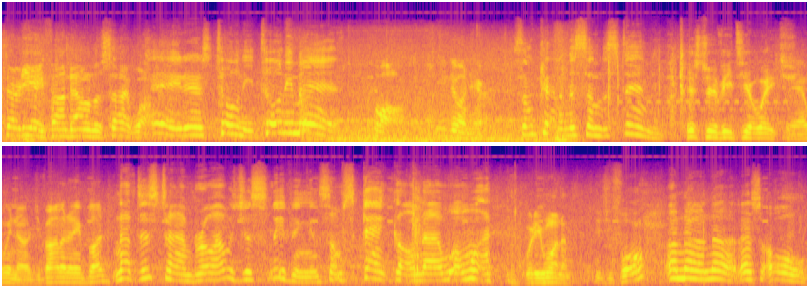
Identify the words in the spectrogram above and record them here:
638 found down on the sidewalk. Hey, there's Tony. Tony man. Paul, what are you doing here? Some kind of misunderstanding. History of ETOH. Yeah, we know. Did you vomit any blood? Not this time, bro. I was just sleeping and some skank called 911. What do you want him? Did you fall? Oh, no, no. That's old.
